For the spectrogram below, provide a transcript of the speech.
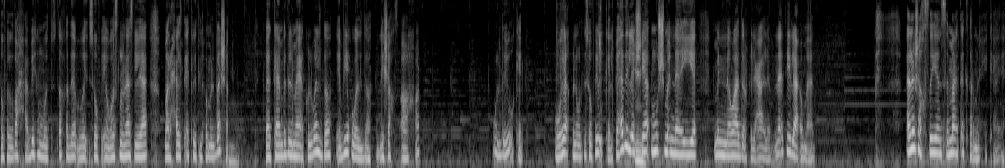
سوف يضحى بهم وتستخدم وسوف يوصل الناس إلى مرحلة أكلة لحوم البشر. فكان بدل ما يأكل ولده يبيع ولده لشخص آخر ولده يؤكل وهو يعرف أن ولده سوف يؤكل. فهذه الأشياء مش أنها هي من نوادر في العالم. نأتي إلى عمان. أنا شخصيا سمعت أكثر من حكاية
